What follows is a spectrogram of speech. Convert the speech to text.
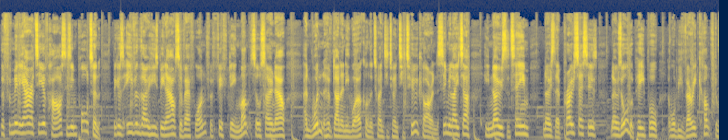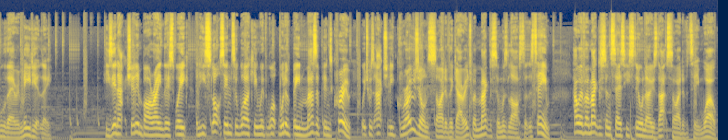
The familiarity of Haas is important because even though he's been out of F1 for 15 months or so now and wouldn't have done any work on the 2022 car in the simulator, he knows the team, knows their processes, knows all the people, and will be very comfortable there immediately. He's in action in Bahrain this week and he slots into working with what would have been Mazepin's crew, which was actually Grosjean's side of the garage when Magnussen was last at the team. However, Magnussen says he still knows that side of the team well.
